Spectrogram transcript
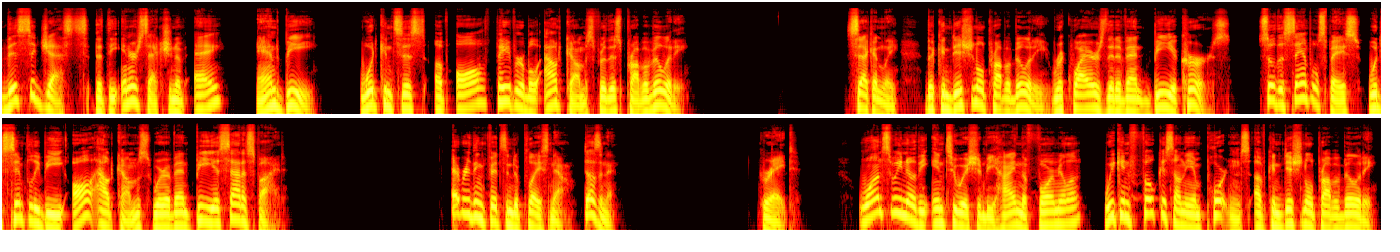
This suggests that the intersection of A and B would consist of all favorable outcomes for this probability. Secondly, the conditional probability requires that event B occurs, so the sample space would simply be all outcomes where event B is satisfied. Everything fits into place now, doesn't it? Great. Once we know the intuition behind the formula, we can focus on the importance of conditional probability.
